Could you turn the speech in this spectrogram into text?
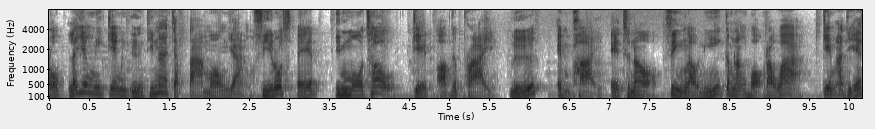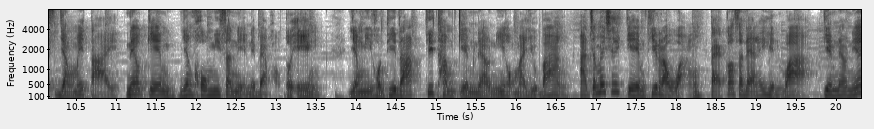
รบ และยังมีเกมอื่นๆ ที่น่าจับตามองอย่าง Zero Space Immortal Gate of the Pride หรือ Empire Eternal สิ่งเหล่านี้กำลังบอกเราว่าเกม RTS ยังไม่ตาย แนวเกมยังคงมีเสน่ห์ในแบบของตัวเอง ยังมีคนที่รักที่ทำเกมแนวนี้ออกมาอยู่บ้าง อาจจะไม่ใช่เกมที่เราหวัง แต่ก็แสดงให้เห็นว่าเกมแนวนี้ย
